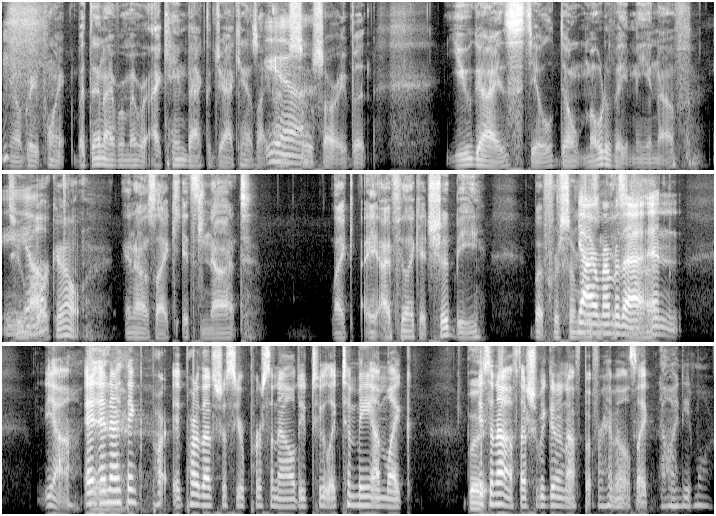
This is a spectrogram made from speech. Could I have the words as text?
you know, great point. But then I remember I came back to Jackie. and I was like, Yeah. I'm so sorry, but you guys still don't motivate me enough to Yep. work out. And I was like, it's not like I, I feel like it should be, but for some reason. yeah, I remember that, not. and yeah, and, and I think part part of that's just your personality too. Like to me, I'm like, but it's enough. That should be good enough. But for him, it was like, no, I need more.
